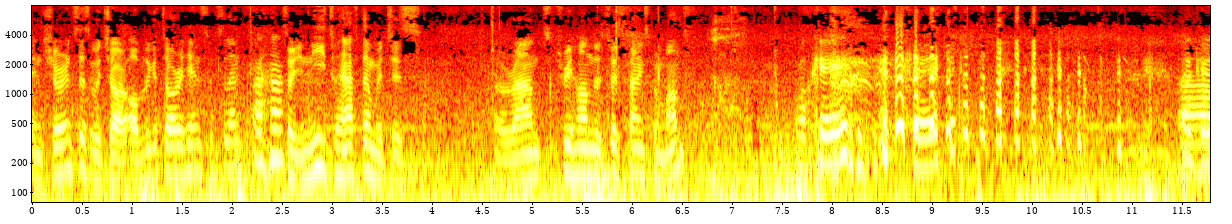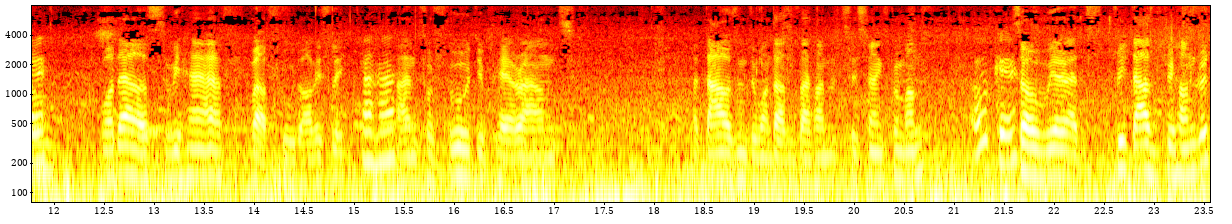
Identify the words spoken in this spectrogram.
insurances, which are obligatory here in Switzerland. Uh -huh. So you need to have them, which is around 300 Swiss francs per month. Okay. okay okay. Um, what else? We have well, food obviously, Uh-huh. and for food you pay around a thousand to one thousand five hundred Swiss francs per month. Okay. So we're at three thousand three hundred.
